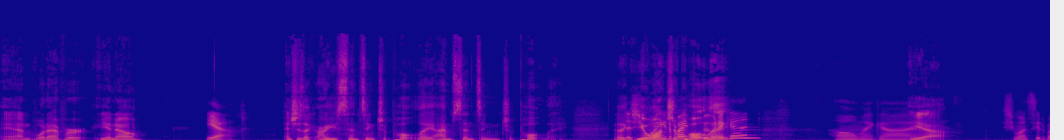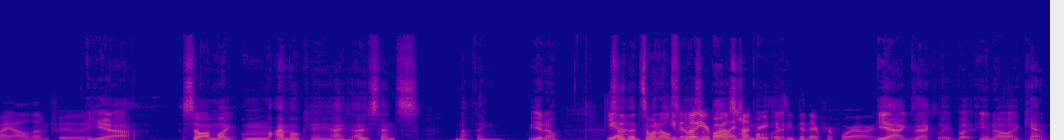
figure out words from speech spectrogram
and whatever, you know. Yeah. And she's like, "Are you sensing Chipotle? I'm sensing Chipotle." Like, Does she you want, want you to Chipotle? food again? Oh my god. Yeah, She wants you to buy all them food. yeah. So I'm like, mm, "I'm okay. I I sense nothing," you know. Yeah. So then someone else Even goes though you're and buys probably hungry Chipotle. because you've been there for four hours. Yeah, exactly. But you know, I can't.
